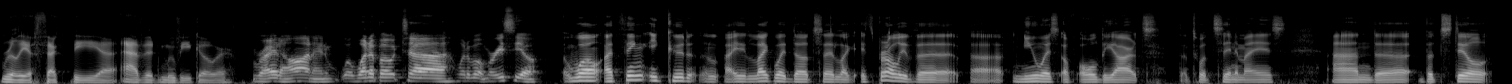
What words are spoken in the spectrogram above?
really affect the uh, avid moviegoer. Right on. And what about uh, what about Mauricio? Well, I think it could. I like what Dot said. Like, it's probably the uh, newest of all the arts. That's what cinema is, and uh, but still,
